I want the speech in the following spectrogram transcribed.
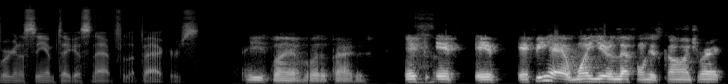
we're gonna see him take a snap for the Packers. He's playing for the Packers. If if if if he had one year left on his contract,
